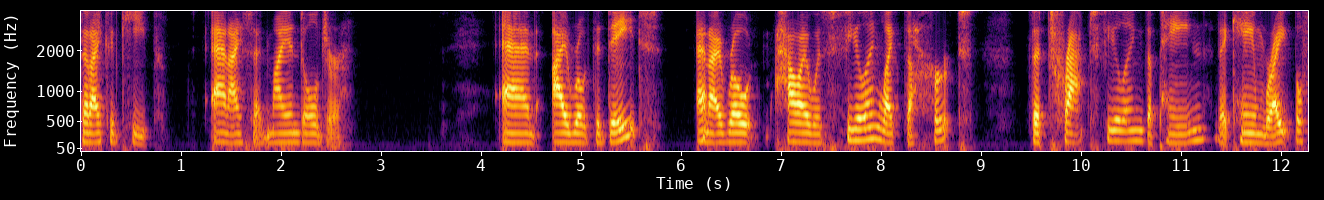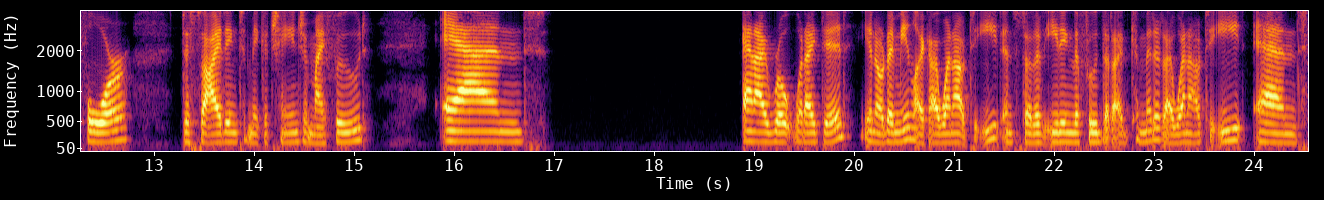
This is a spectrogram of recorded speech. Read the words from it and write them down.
that I could keep. And I said, my indulger. And I wrote the date and I wrote how I was feeling, like the hurt, the trapped feeling, the pain that came right before deciding to make a change in my food. And and I wrote what I did. You know what I mean? Like I went out to eat instead of eating the food that I'd committed. I went out to eat and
